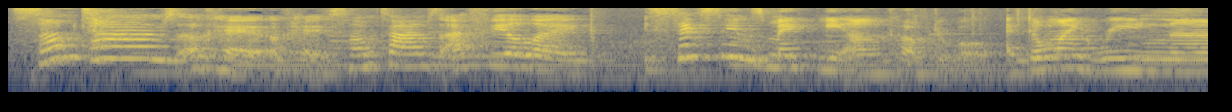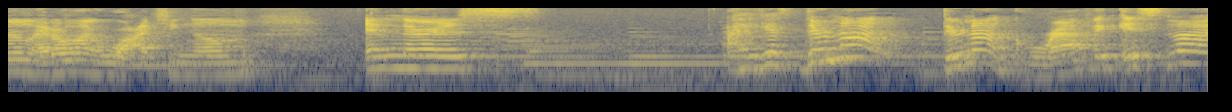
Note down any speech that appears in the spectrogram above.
sometimes, okay, okay, sometimes I feel like sex scenes make me uncomfortable. I don't like reading them, I don't like watching them. And there's I guess they're not they're not graphic. It's not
